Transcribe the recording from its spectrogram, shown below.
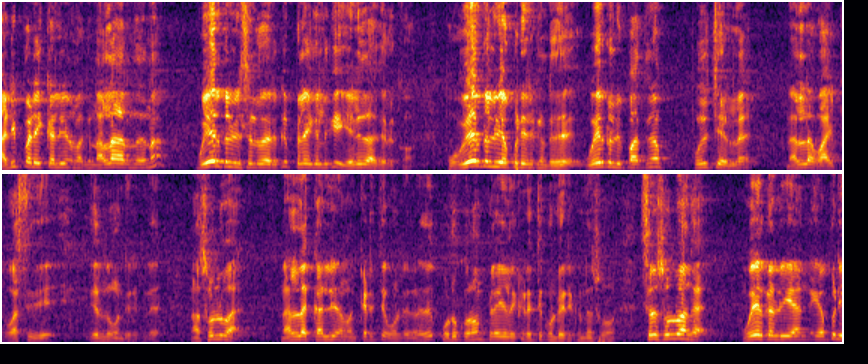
அடிப்படை கல்வி நமக்கு நல்லா இருந்ததுன்னா உயர்கல்வி செல்வதற்கு பிள்ளைகளுக்கு எளிதாக இருக்கும். உயர்கல்வி எப்படி இருக்கின்றது? உயர்கல்வி பார்த்தீங்கன்னா புதுச்சேரியில் நல்ல வாய்ப்பு வசதி இருந்து கொண்டிருக்கிறது நான் சொல்லுவேன் நல்ல கல்வி நமக்கு கிடைத்து கொண்டிருக்கிறது கொடுக்குறோம் பிள்ளைகளுக்கு கிடைத்து கொண்டு இருக்கின்றது சொல்லுவோம். சிலர் சொல்லுவாங்க உயர்கல்வி அங்கே எப்படி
